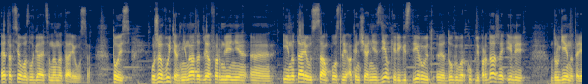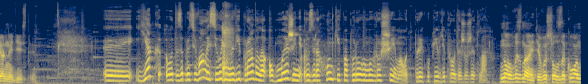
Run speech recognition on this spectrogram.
это все возлагается на нотариуса. То есть уже вытяг не надо для оформления, э, и нотариус сам после окончания сделки регистрирует договор купли-продажи или другие нотариальные действия. Е, як от запрацювали сьогодні нові правила обмежень розрахунків паперовими грошима от при купівлі-продажу житла? Но вы знаете, вышел закон,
